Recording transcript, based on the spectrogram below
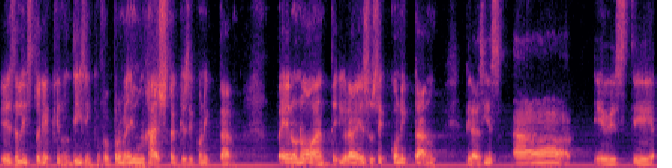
esa es la historia que nos dicen, que fue por medio de un hashtag que se conectaron. Pero no, anterior a eso se conectaron gracias a, este,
